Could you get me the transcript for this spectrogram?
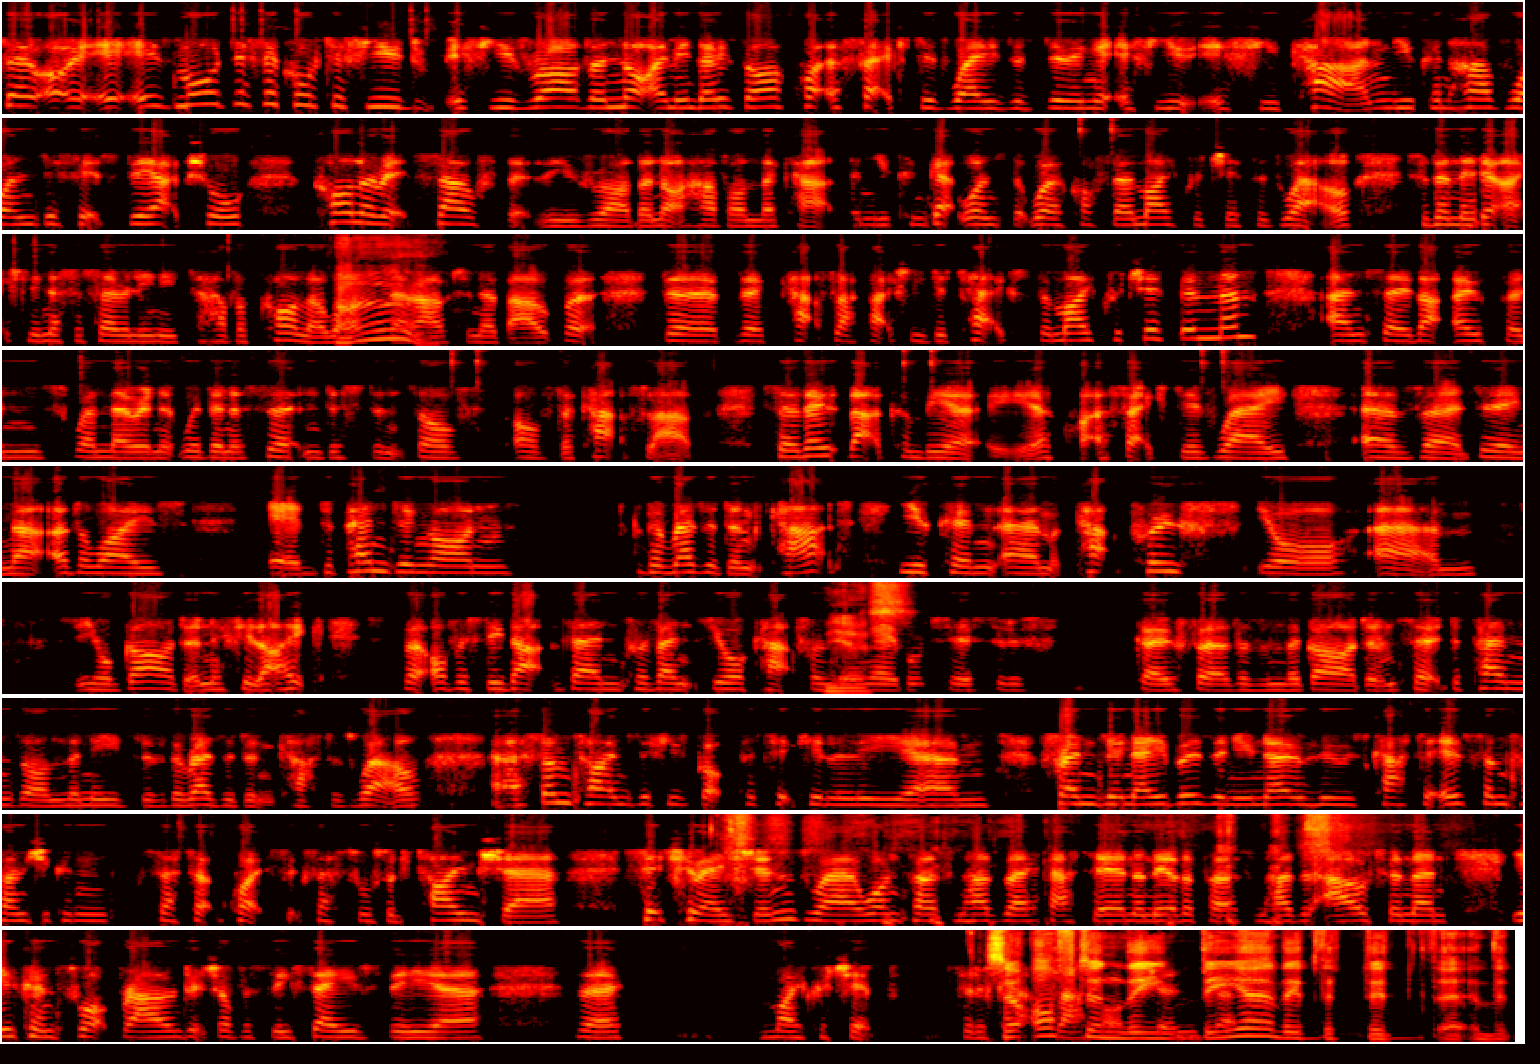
So uh, it is more difficult if you'd if you'd rather not. I mean, those are quite effective ways of doing it. If you if you can, you can have ones if it's the actual collar itself that you'd rather not have on the cat. Then you can get ones that work off their microchip as well. So then they don't actually necessarily need to have a collar whilst they're Oh. out and about. But the the cat flap actually detects the microchip in them, and so that opens when they're in within a certain distance of of the cat flap. So tho- that can be a, a quite effective way of doing that. Otherwise, it, depending on the resident cat, you can um, cat-proof your um, your garden, if you like. But obviously, that then prevents your cat from being able to sort of go further than the garden. So it depends on the needs of the resident cat as well. Uh, sometimes, if you've got particularly um, friendly neighbours and you know whose cat it is, sometimes you can set up quite successful sort of timeshare situations where one person has their cat in and the other person has it out, and then you can swap round, which obviously saves the uh, the microchip sort of So often the option, the, uh, the, the, the, uh, the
